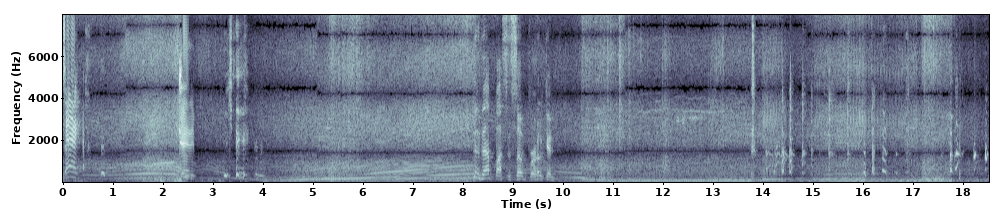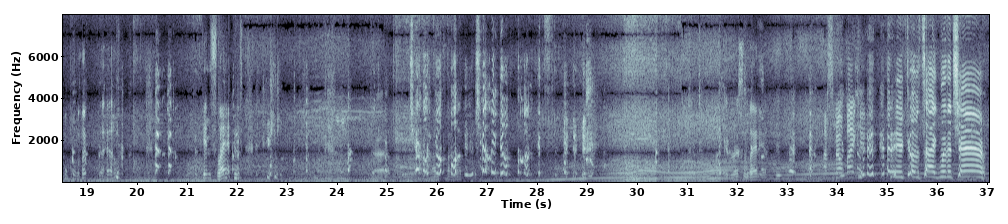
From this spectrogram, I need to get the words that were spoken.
Tag! Get him. that bus is so broken. what the hell? Get slammed. Calico, Calico, Fucking WrestleMania. I smell bacon. and here comes Tag with a chair.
